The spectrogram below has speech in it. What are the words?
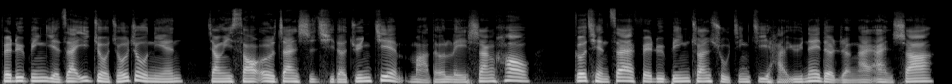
菲律宾也在一九九九年。将一艘二战时期的军舰“马德雷山号”搁浅在菲律宾专属经济海域内的仁爱暗杀，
